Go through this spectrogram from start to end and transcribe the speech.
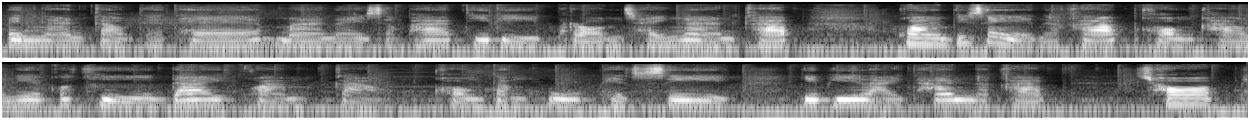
เป็นงานเก่าแท้ๆ มาในสภาพที่ดีพร้อมใช้งานครับ ความพิเศษนะครับของเขาเนี่ยก็คือได้ความเก่าของต่างหูเพชรซีกพี่ๆหลายท่านนะครับ ชอบเพ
